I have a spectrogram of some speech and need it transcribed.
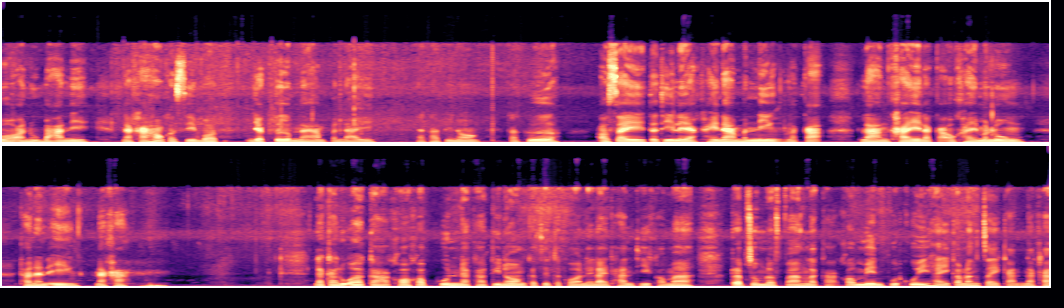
บ่ออนุบาลนี่นะคะเฮาก็สิบ่อยากเติมน้ำปานใดนะคะ พี่น้องก็คือ เอาใส่แต่ที่แรกให้น้ำมันนิ่งแล้วก็ล้างไข่แล้วก็เอาไข่มาลงเท่านั้นเองนะคะและการลูกอากาศขอขอบคุณนะคะ พี่น้องเกษตรกรหลาย ๆ ท่านที่เข้ามารับชมรับฟังและก็คอมเมนต์พูดคุยให้กำลังใจกันนะคะ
